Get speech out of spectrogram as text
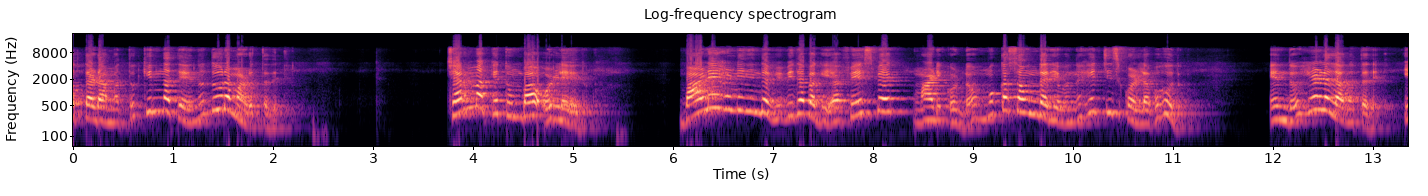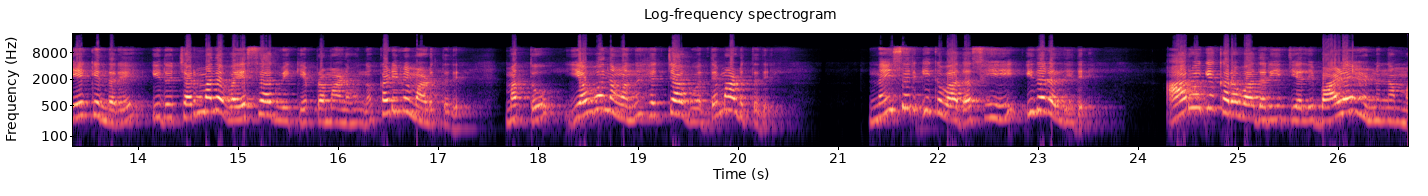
ಒತ್ತಡ ಮತ್ತು ಖಿನ್ನತೆಯನ್ನು ದೂರ ಮಾಡುತ್ತದೆ. ಚರ್ಮಕ್ಕೆ ತುಂಬ ಒಳ್ಳೆಯದು. ಬಾಳೆಹಣ್ಣಿನಿಂದ ವಿವಿಧ ಬಗೆಯ ಫೇಸ್ ಪ್ಯಾಕ್ ಮಾಡಿಕೊಂಡು ಮುಖ ಸೌಂದರ್ಯವನ್ನು ಹೆಚ್ಚಿಸಿಕೊಳ್ಳಬಹುದು. ಎಂದು ಹೇಳಲಾಗುತ್ತದೆ. ಏಕೆಂದರೆ ಇದು ಚರ್ಮದ ವಯಸ್ಸಾಗುವಿಕೆ ಪ್ರಮಾಣವನ್ನು ಕಡಿಮೆ ಮಾಡುತ್ತದೆ ಮತ್ತು ಯೌವನವನ್ನು ಹೆಚ್ಚಾಗುವಂತೆ ಮಾಡುತ್ತದೆ. ನೈಸರ್ಗಿಕವಾದ ಸಿಹಿ ಇದರಲ್ಲಿದೆ. ಆರೋಗ್ಯಕರವಾದ ರೀತಿಯಲ್ಲಿ ಬಾಳೆಹಣ್ಣು ನಮ್ಮ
